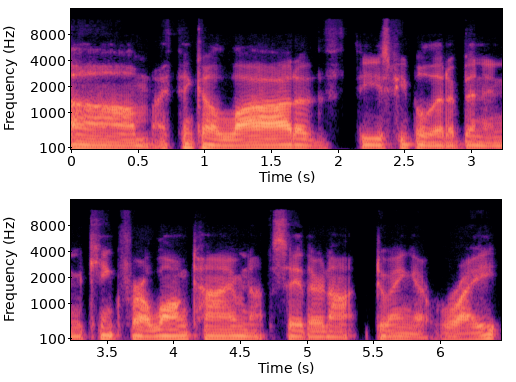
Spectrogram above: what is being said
Um, I think a lot of these people that have been in kink for a long time, not to say they're not doing it right,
